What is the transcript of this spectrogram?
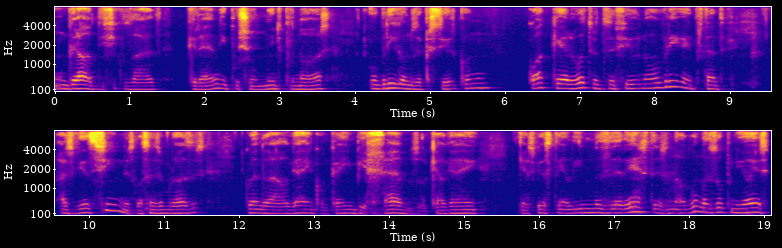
um grau de dificuldade grande e puxam muito por nós, obrigam-nos a crescer como qualquer outro desafio não obriga. E, portanto, às vezes, sim, nas relações amorosas, quando há alguém com quem embirramos, ou que alguém que às vezes tem ali umas arestas em algumas opiniões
